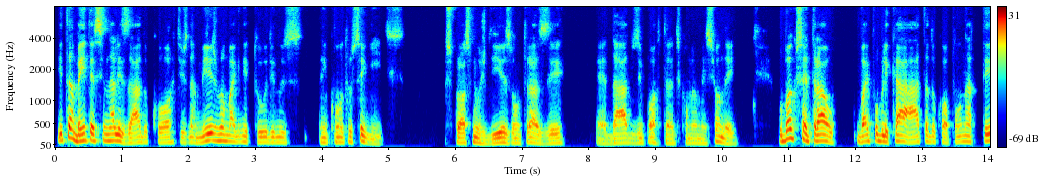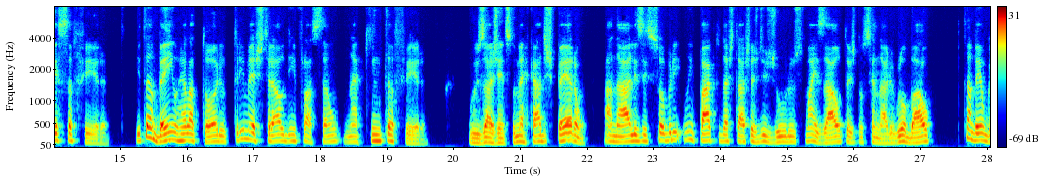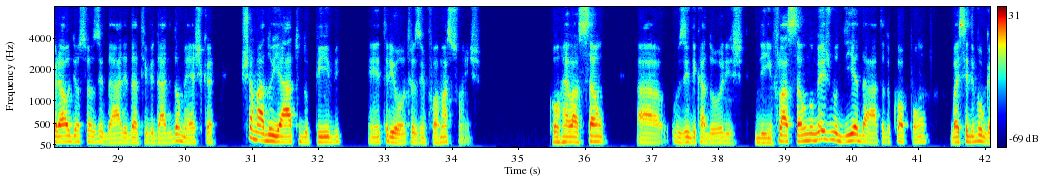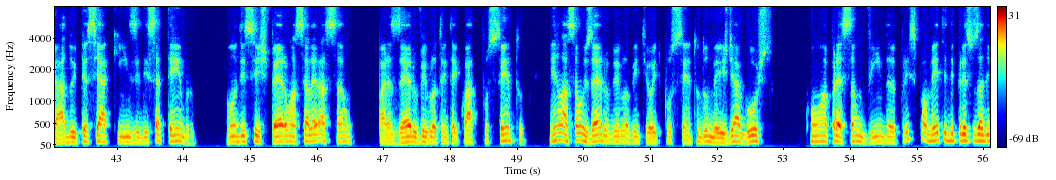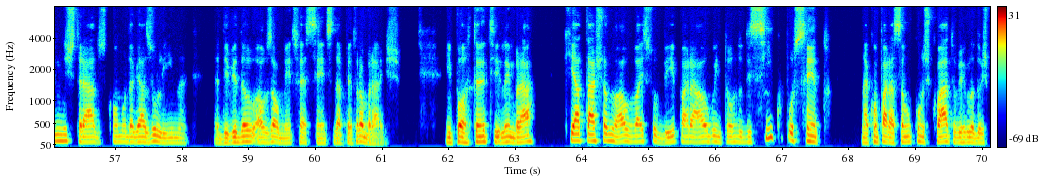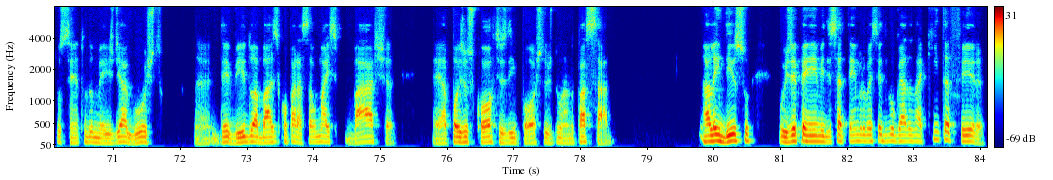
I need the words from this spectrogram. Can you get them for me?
e também ter sinalizado cortes na mesma magnitude nos encontros seguintes. Os próximos dias vão trazer é, dados importantes, como eu mencionei. O Banco Central vai publicar a ata do Copom na terça-feira e também o relatório trimestral de inflação na quinta-feira. Os agentes do mercado esperam análise sobre o impacto das taxas de juros mais altas no cenário global também o grau de ociosidade da atividade doméstica, chamado hiato do PIB, entre outras informações. Com relação aos indicadores de inflação, no mesmo dia da ata do Copom, vai ser divulgado o IPCA 15 de setembro, onde se espera uma aceleração para 0,34% em relação aos 0,28% do mês de agosto, com a pressão vinda principalmente de preços administrados, como o da gasolina, né, devido aos aumentos recentes da Petrobras. Importante lembrar que a taxa anual vai subir para algo em torno de 5%, na comparação com os 4,2% do mês de agosto, né, devido à base de comparação mais baixa é, após os cortes de impostos do ano passado. Além disso, o GPM de setembro vai ser divulgado na quinta-feira,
